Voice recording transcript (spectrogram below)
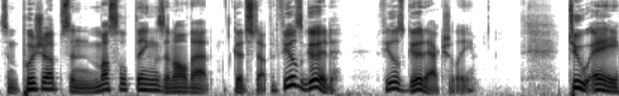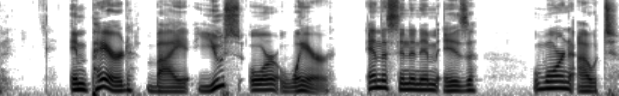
some push-ups and muscle things and all that good stuff. It feels good. It feels good actually. 2A impaired by use or wear, and the synonym is worn out.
